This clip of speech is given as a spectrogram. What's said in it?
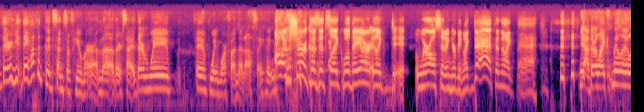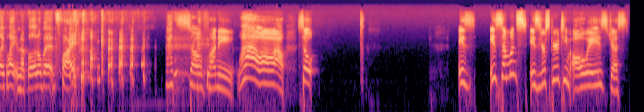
They're they have a good sense of humor on the other side. They're way they have way more fun than us. I think. Oh, I'm sure because it's like, well, they are like, d- we're all sitting here being like, death. And they're like, bah. yeah, they're like really like lighten up a little bit. It's fine. That's so funny. Wow. Oh, wow. So is is someone's is your spirit team always just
